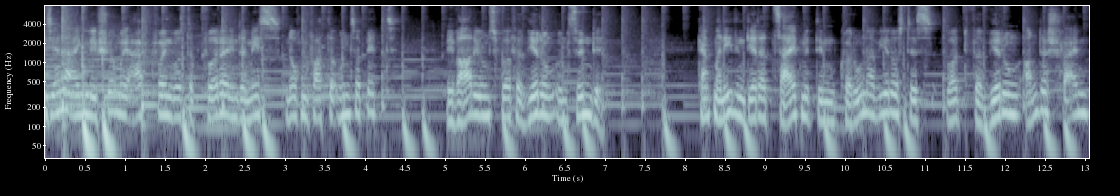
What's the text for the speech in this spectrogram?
Ist Ihnen eigentlich schon mal aufgefallen, was der Pfarrer in der Mess nach dem Vater unser Bett? Bewahre uns vor Verwirrung und Sünde. Kann man nicht in der Zeit mit dem Coronavirus das Wort Verwirrung anders schreiben,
